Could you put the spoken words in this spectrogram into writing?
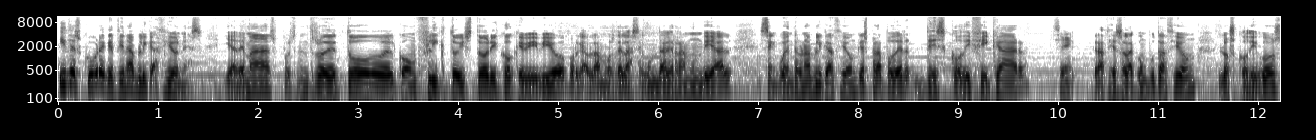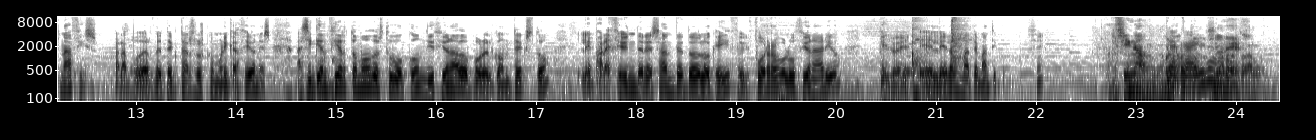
y descubre que tiene aplicaciones. Y además, pues dentro de todo el conflicto histórico que vivió, porque hablamos de la Segunda Guerra Mundial, se encuentra una aplicación que es para poder descodificar Sí. gracias a la computación, los códigos nazis para poder detectar sus comunicaciones. Así que en cierto modo estuvo condicionado por el contexto, le pareció interesante todo lo que hizo y fue revolucionario, pero él era un matemático. sí. Roto-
